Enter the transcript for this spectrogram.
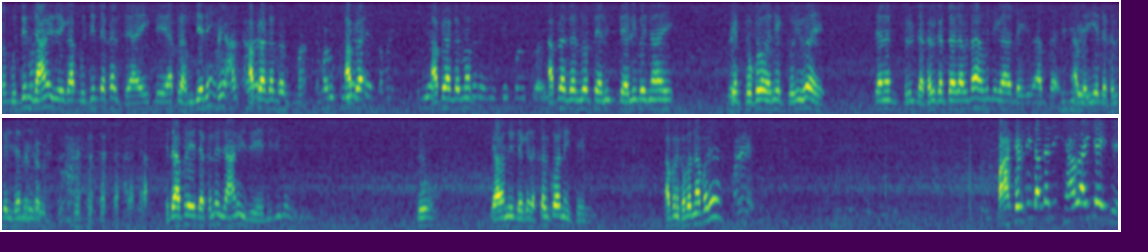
પણ બુદ્ધિ ને જાણવી જોઈએ કે આ બુદ્ધિ દખલ છે. આ એક બે આપણે સમજે નહીં? આપડા ઘર આપણા આપણા ઘરમાં આપણા ઘરમાં પહેલી પહેલી બહેના એક છોકરો અને એક છોરી હોય. તેને પેલી દખલ કરતા ના ભાઈએ દખલ કરી છે એટલે આપણે દખલ જાણવી જોઈએ. બીજું કઈ તો ત્યાંની દખલ કોની છે? આપણે ખબર ના પડે? પાછળથી દાદાજી ખ્યાલ આવી જાય છે.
